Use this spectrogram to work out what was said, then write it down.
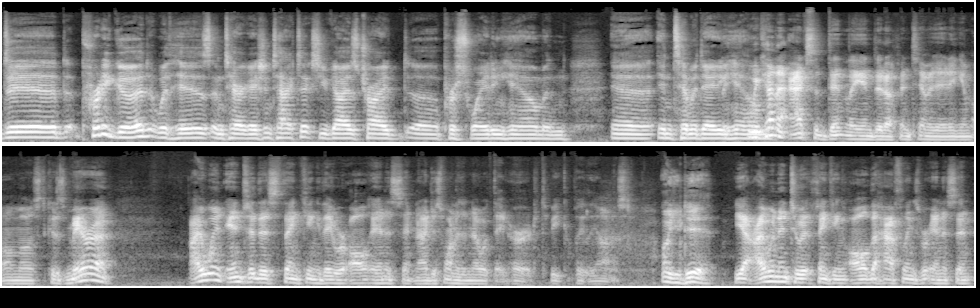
did pretty good with his interrogation tactics. You guys tried uh, persuading him and uh, intimidating him. We kind of accidentally ended up intimidating him almost because Mara. I went into this thinking they were all innocent, and I just wanted to know what they'd heard. To be completely honest, oh, you did. Yeah, I went into it thinking all the halflings were innocent,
